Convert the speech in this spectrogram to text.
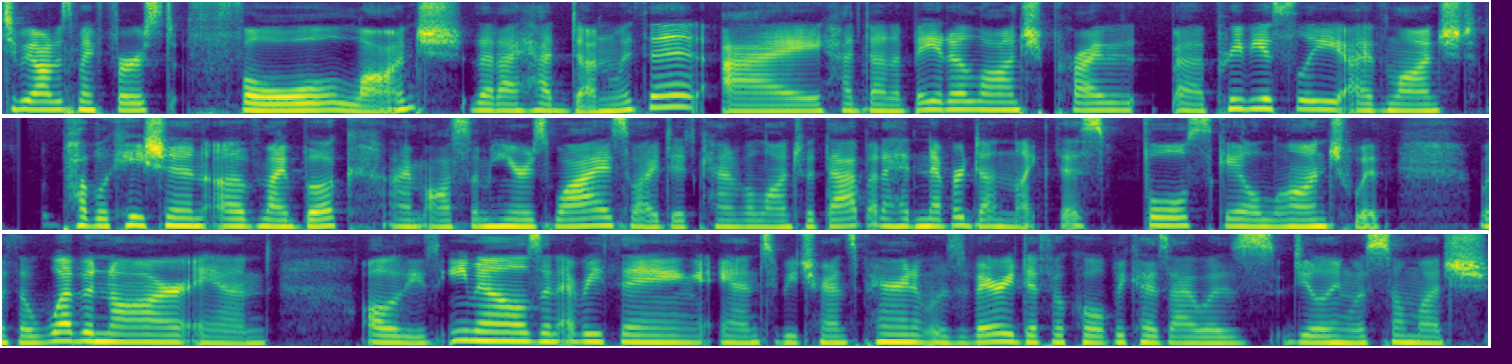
to be honest, my first full launch that I had done with it. I had done a beta launch pri- uh, previously. I've launched publication of my book, I'm Awesome Here's Why. So I did kind of a launch with that, but I had never done like this full scale launch with with a webinar and all of these emails and everything. And to be transparent, it was very difficult because I was dealing with so much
